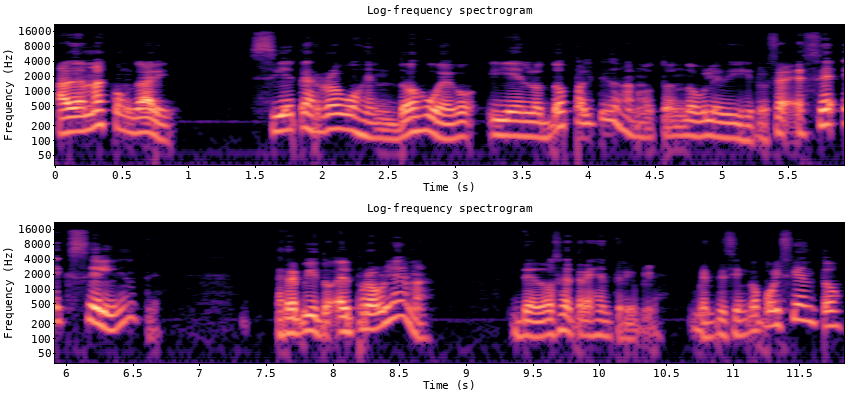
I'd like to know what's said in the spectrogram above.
Además, con Gary, siete robos en dos juegos y en los dos partidos anotó en doble dígito. O sea, ese es excelente. Repito, el problema de 12-3 en triple, 25%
